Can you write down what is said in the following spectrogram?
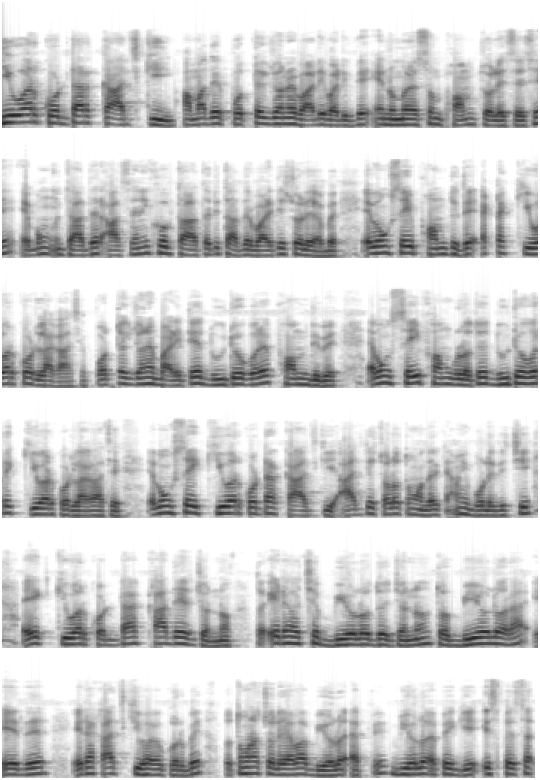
কিউআর কোডটার কাজ কি? আমাদের প্রত্যেকজনের বাড়ি বাড়িতে এনুমারেশন ফর্ম চলে এসেছে এবং যাদের আসেনি খুব তাড়াতাড়ি তাদের বাড়িতে চলে যাবে এবং সেই ফর্মটিতে একটা কিউআর কোড লাগা আছে। প্রত্যেকজনের বাড়িতে দুটো করে ফর্ম দিবে এবং সেই ফর্মগুলোতে দুটো করে কিউআর কোড লাগা আছে এবং সেই কিউআর কোডটার কাজ কি? আজকে চলো তোমাদেরকে আমি বলে দিচ্ছি এই কিউআর কোডটা কাদের জন্য? তো এটা হচ্ছে বিওলোদের জন্য। তো বিওলোরা এদের, এটা কাজ কীভাবে করবে? তো তোমরা চলে যাবা বিওলো অ্যাপে। বিওলো অ্যাপে গিয়ে স্পেশাল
